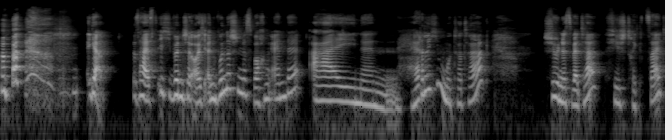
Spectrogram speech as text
ja, das heißt, ich wünsche euch ein wunderschönes Wochenende, einen herrlichen Muttertag, schönes Wetter, viel Strickzeit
